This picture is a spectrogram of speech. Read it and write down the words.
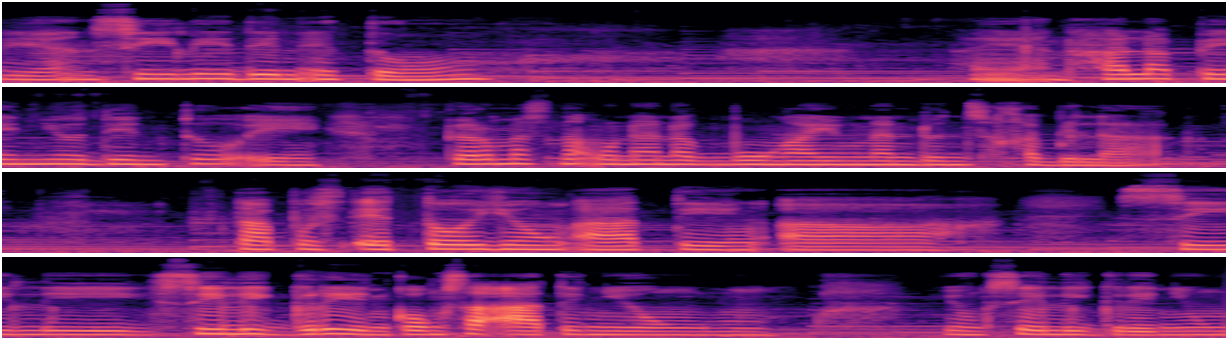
Ayan, sili din ito. Ayan, jalapeno din to eh. Pero mas nauna nagbunga yung nandun sa kabila. Tapos ito yung ating ah, sili, sili green. Kung sa atin yung yung sili green, yung,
